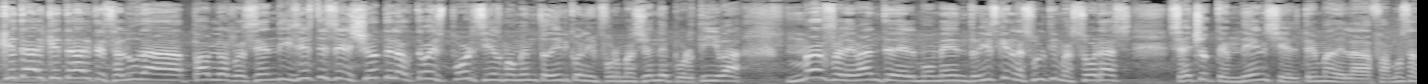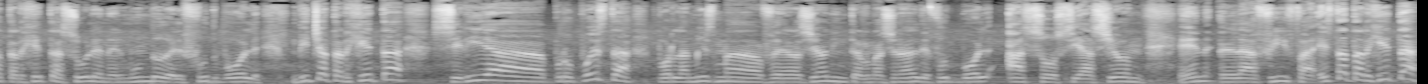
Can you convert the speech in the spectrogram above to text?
¿Qué tal? ¿Qué tal? Te saluda Pablo Reséndiz. Este es el shot de la Octava Sports y es momento de ir con la información deportiva más relevante del momento. Y es que en las últimas horas se ha hecho tendencia el tema de la famosa tarjeta azul en el mundo del fútbol. Dicha tarjeta sería propuesta por la misma Federación Internacional de Fútbol Asociación en la FIFA. Esta tarjeta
